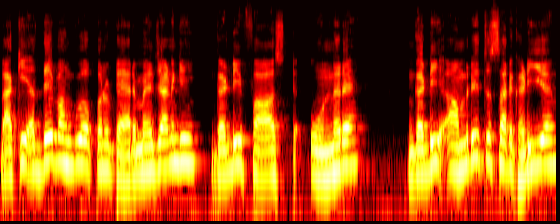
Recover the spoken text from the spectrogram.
ਬਾਕੀ ਅੱਧੇ ਵਾਂਗੂ ਆਪਾਂ ਨੂੰ ਟਾਇਰ ਮਿਲ ਜਾਣਗੇ। ਗੱਡੀ ਫਾਸਟ ਓਨਰ ਹੈ। ਗੱਡੀ ਅੰਮ੍ਰਿਤਸਰ ਖੜੀ ਹੈ।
